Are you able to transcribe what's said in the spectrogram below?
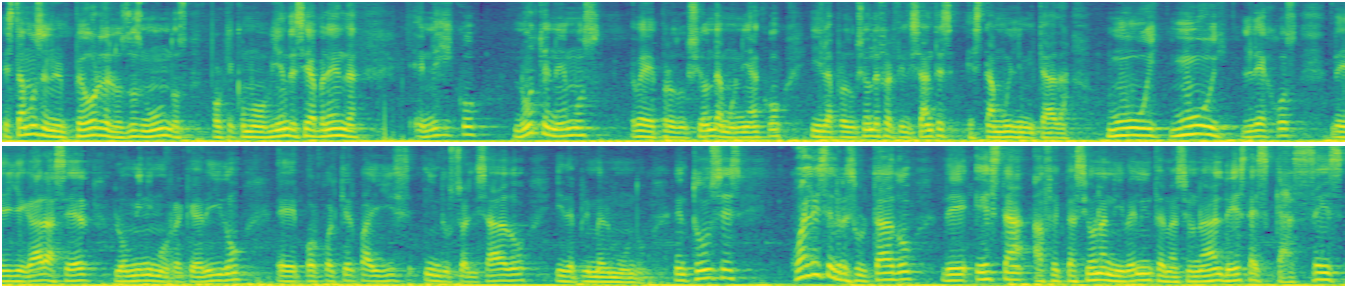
Estamos en el peor de los dos mundos, porque como bien decía Brenda, en México no tenemos eh, producción de amoníaco y la producción de fertilizantes está muy limitada, muy, muy lejos de llegar a ser lo mínimo requerido eh, por cualquier país industrializado y de primer mundo. Entonces, ¿cuál es el resultado de esta afectación a nivel internacional, de esta escasez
